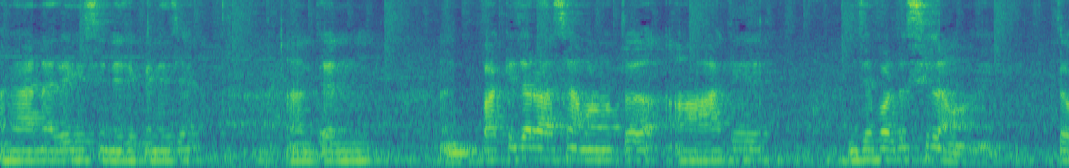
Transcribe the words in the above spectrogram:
আমি আয়নায় দেখেছি নিজেকে নিজে। দেন বাকি যারা আছে, আমার মতো আগে যে পর্যায়ে ছিলাম আমি। তো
